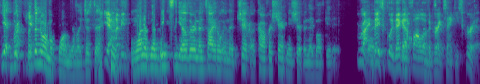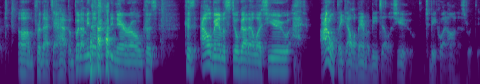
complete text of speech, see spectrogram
yeah, but, Right, but yeah. the normal formula, just to, Yeah, I mean- one of them beats the other in the title in the cha- uh, conference championship, and they both get in. Right. Right. Basically, they got to follow the Greg Sankey script um, for that to happen. But I mean, that's pretty narrow because because Alabama's still got LSU. I don't think Alabama beats LSU, to be quite honest with you.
